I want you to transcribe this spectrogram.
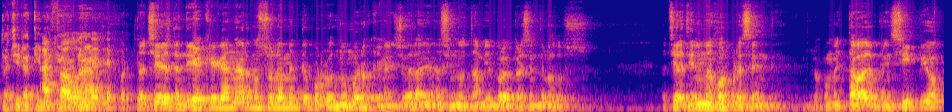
Táchira tiene A que favor ganar. del Deportivo. Táchira tendría que ganar no solamente por los números que menciona la nena, sino también por el presente de los dos. Táchira tiene un mejor presente, lo comentaba al principio,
